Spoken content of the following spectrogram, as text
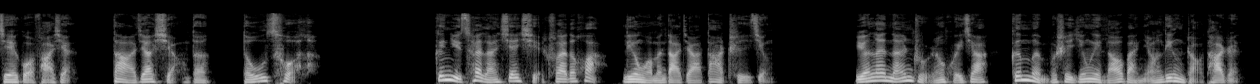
结果发现大家想的都错了。根据蔡澜先写出来的话，令我们大家大吃一惊。原来男主人回家根本不是因为老板娘另找他人，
